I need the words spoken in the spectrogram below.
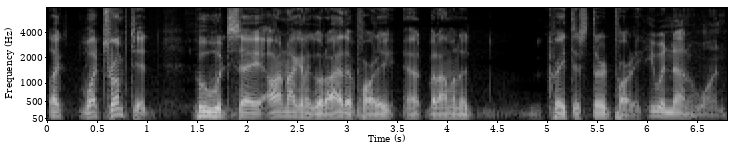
like what Trump did, who would say, oh, "I'm not going to go to either party, uh, but I'm going to create this third party." He would not have won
